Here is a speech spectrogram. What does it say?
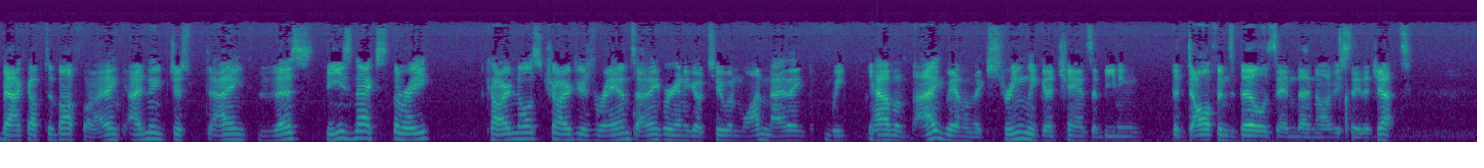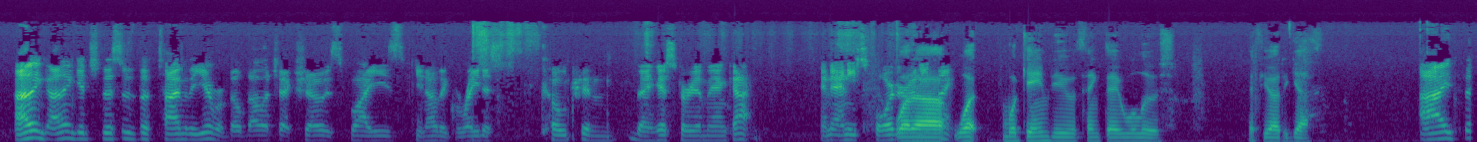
back up to Buffalo. I think I think just I think this these next three, Cardinals, Chargers, Rams. I think we're going to go two and one. And I think we have a I think we have an extremely good chance of beating the Dolphins, Bills, and then obviously the Jets. I think I think it's this is the time of the year where Bill Belichick shows why he's you know the greatest coach in the history of mankind in any sport or What uh, what what game do you think they will lose? If you had to guess, I think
